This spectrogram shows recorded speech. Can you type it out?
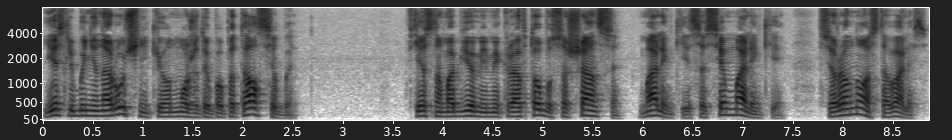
Если бы не наручники, он, может, и попытался бы. В тесном объеме микроавтобуса шансы, маленькие, совсем маленькие, все равно оставались.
